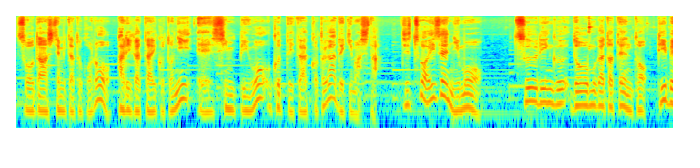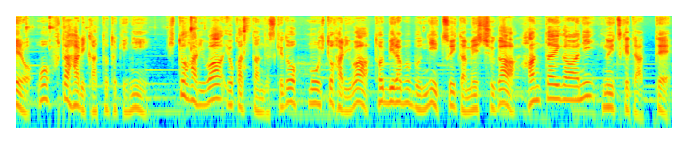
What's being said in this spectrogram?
相談してみたところありがたいことに、え新品を送っていただくことができました。実は以前にもツーリングドーム型テントリベロを2針買った時に1針は良かったんですけどもう1針は扉部分についたメッシュが反対側に縫い付けてあって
